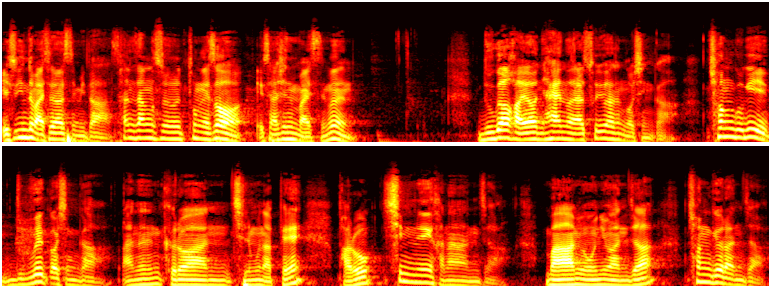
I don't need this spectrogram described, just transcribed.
예수님도 말씀하셨습니다. 산상순을 통해서 예수 하시는 말씀은 누가 과연 하얀 나라를 소유하는 것인가? 천국이 누구의 것인가? 라는 그러한 질문 앞에 바로 심령이 가난한 자, 마음이 온유한 자, 청결한 자,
